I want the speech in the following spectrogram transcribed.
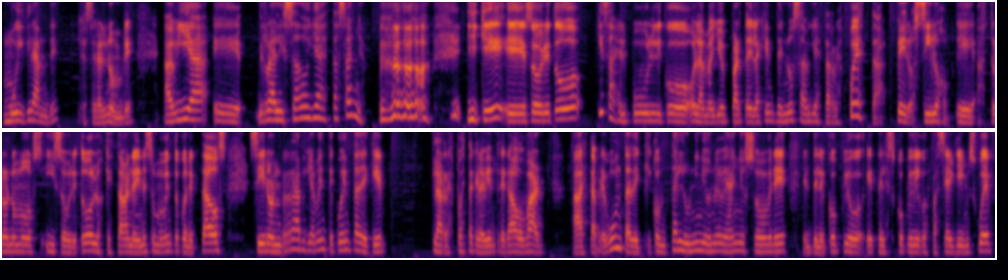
muy grande, ese era el nombre, había eh, realizado ya esta hazaña y que eh, sobre todo quizás el público o la mayor parte de la gente no sabía esta respuesta, pero sí los eh, astrónomos y sobre todo los que estaban ahí en ese momento conectados se dieron rápidamente cuenta de que la respuesta que le había entregado Bart a esta pregunta de que contarle a un niño de nueve años sobre el telescopio, el telescopio Diego Espacial James Webb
